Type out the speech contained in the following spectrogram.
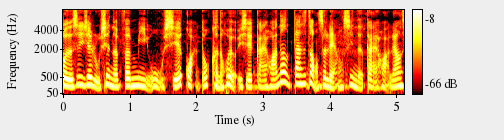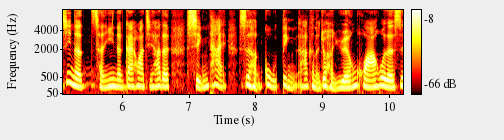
或者是一些乳腺的分泌物、血管都可能会有一些钙化。那但是这种是良性的钙化，良性的成因的钙化，其实它的形态是很固定的，它可能就很圆滑，或者是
